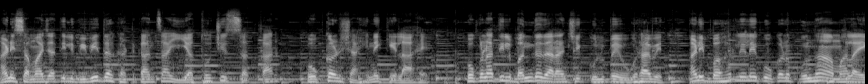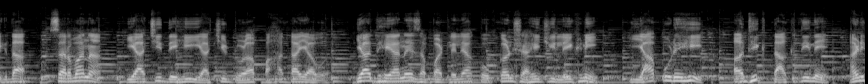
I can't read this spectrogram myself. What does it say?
आणि समाजातील विविध घटकांचा यथोचित सत्कार कोकणशाहीने केला आहे. कोकणातील बंद दारांची कुलपे उघडावीत आणि बहरलेले कोकण पुन्हा आम्हाला एकदा सर्वांना याची देही याची डोळा पाहता यावं. या ध्येयाने झपाटलेल्या कोकणशाहीची लेखणी यापुढेही अधिक ताकदीने आणि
